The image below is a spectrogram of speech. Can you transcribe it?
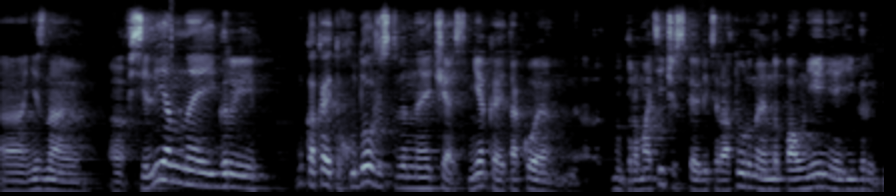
э, не знаю, вселенная игры, ну, какая-то художественная часть, некое такое ну, драматическое, литературное наполнение игры.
